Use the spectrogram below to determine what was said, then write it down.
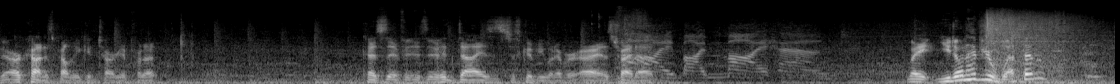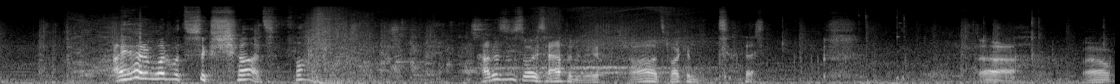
The Archon is probably a good target for that. Because if, if, it dies, it's just gonna be whatever. Alright, let's try it out. Wait, you don't have your weapon? I had one with six shots. Fuck. How does this always happen to me? Oh, it's fucking dead. Uh, well.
